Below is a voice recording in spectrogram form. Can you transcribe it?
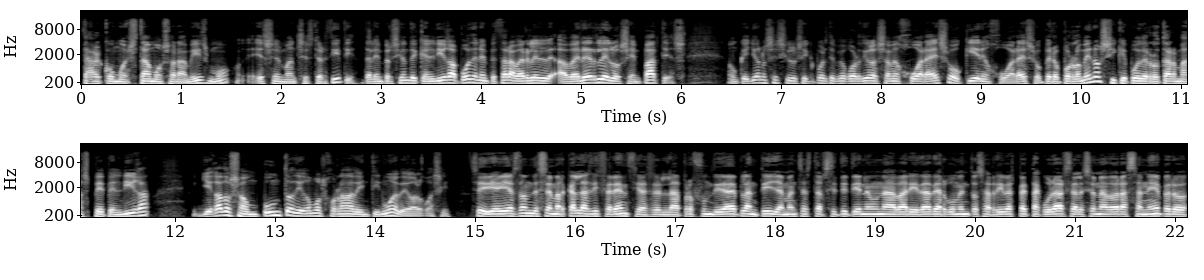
tal como estamos ahora mismo, es el Manchester City. Da la impresión de que en Liga pueden empezar a verle, a verle los empates aunque yo no sé si los equipos de Pep Guardiola saben jugar a eso o quieren jugar a eso, pero por lo menos sí que puede rotar más Pep en liga, llegados a un punto, digamos, jornada 29 o algo así. Sí, ahí es donde se marcan las diferencias, en la profundidad de plantilla. Manchester City tiene una variedad de argumentos arriba espectacular, se ha lesionado ahora Sané, pero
